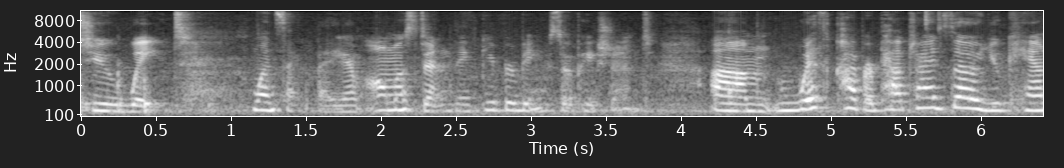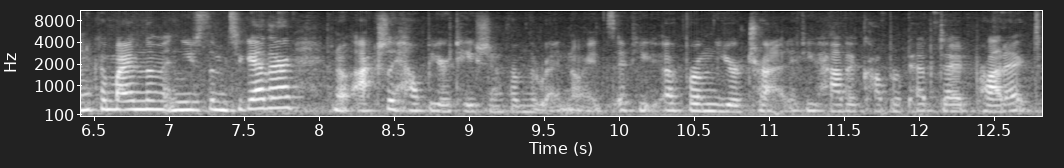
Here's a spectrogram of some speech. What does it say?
to wait. One second, Betty, I'm almost done. Thank you for being so patient. Um, with copper peptides, though, you can combine them and use them together, and it'll actually help irritation from the retinoids, if you uh, from your tret. If you have a copper peptide product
